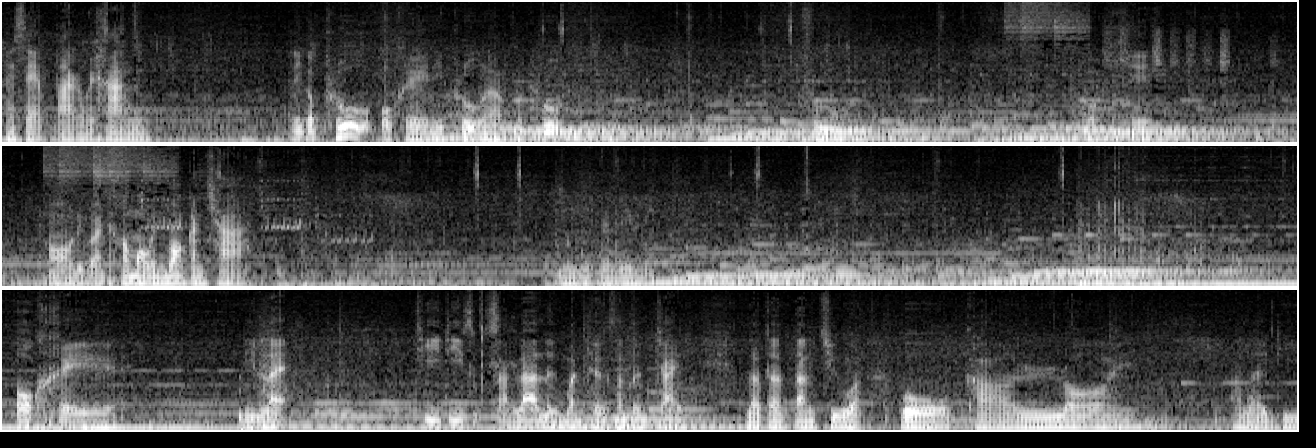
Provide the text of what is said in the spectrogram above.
ให้แสบตากันไปข้างหนึ่งอันนี้ก็พลุโอเคนี่พลุนะครับมันพลุฟู อออกดีกว่าเดี๋ยวเขามองเป็นบ้องกัญชา นี่นี่แบบนี้แบบนี้โอเค นี่แหละ ที่ที่สุขสันต์ล่าเริงบันเทิงสำเริงใจ เราจะตั้งชื่อว่าโวคาลอยอะไรดี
